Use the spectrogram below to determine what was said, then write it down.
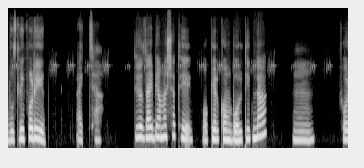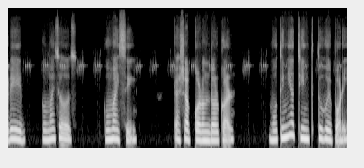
বুঝলি ফরিদ? আচ্ছা। তুইও যাইবি আমার সাথে? ও ওকের বল, ঠিক না? হুম। ফরিদ, ঘুমাইছস? ঘুমাইছি। পেশাব করণ দরকার। মতি মিয়া চিন্তিত হয়ে পড়ে।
